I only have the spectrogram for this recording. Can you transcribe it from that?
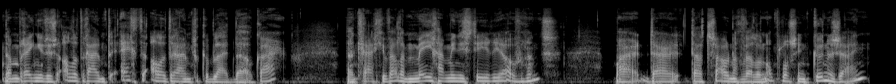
dan breng je dus al het ruimte, echt al het ruimtelijke beleid bij elkaar. Dan krijg je wel een mega-ministerie overigens. Maar daar, dat zou nog wel een oplossing kunnen zijn.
